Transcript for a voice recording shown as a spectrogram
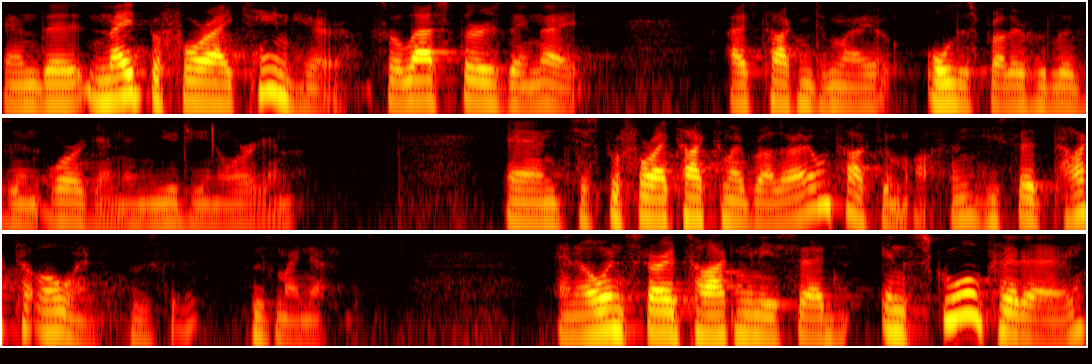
And the night before I came here, so last Thursday night, I was talking to my oldest brother who lives in Oregon, in Eugene, Oregon. And just before I talked to my brother, I don't talk to him often, he said, Talk to Owen, who's, the, who's my nephew. And Owen started talking and he said, In school today,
